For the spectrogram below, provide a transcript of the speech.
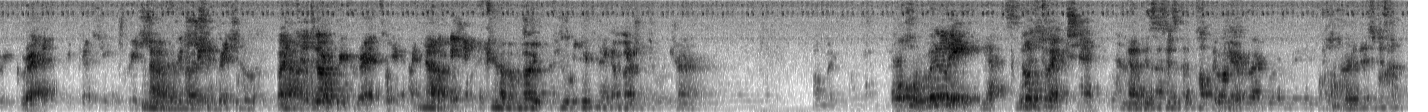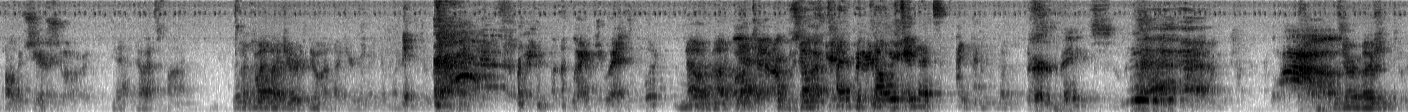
regret, because he increased. No, the motion But no. there's no regret here. No, if you have a mo, you, you can make a motion to adjourn. I'll make a Oh, really? Yes. Not to accept? No, this is just a public hearing. Oh, Or this is a public hearing. sorry. Yeah, no, that's fine. That's what I thought you were doing, I thought you were make a motion to adjourn. Like you asked for? No, not oh, yet. Okay, I'm So, sorry. we're going to the next. Third base. Wow. Is there a motion to adjourn?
